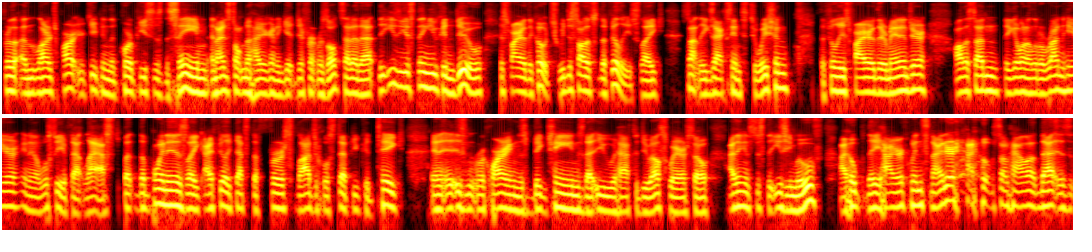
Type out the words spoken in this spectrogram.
for a large part, you're keeping the core pieces the same. And I just don't know how you're going to get different results out of that. The easiest thing you can do is fire the coach. We just saw this with the Phillies. Like it's not the exact same situation. The Phillies fire their manager all of a sudden they go on a little run here. You know, we'll see if that lasts. But the point is, like, I feel like that's the first logical step you could take, and it isn't requiring this big change that you would have to do elsewhere. So I think it's just the easy move. I hope they hire Quin Snyder. I hope somehow that is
